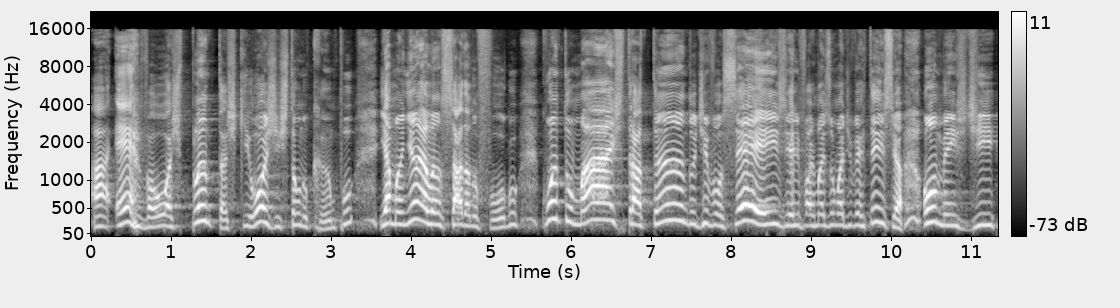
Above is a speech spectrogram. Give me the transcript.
a erva ou as plantas que hoje estão no campo e amanhã é lançada no fogo, quanto mais tratando de vocês, e ele faz mais uma advertência: homens de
